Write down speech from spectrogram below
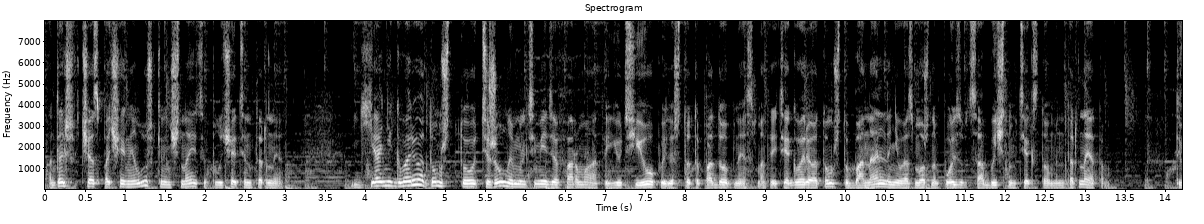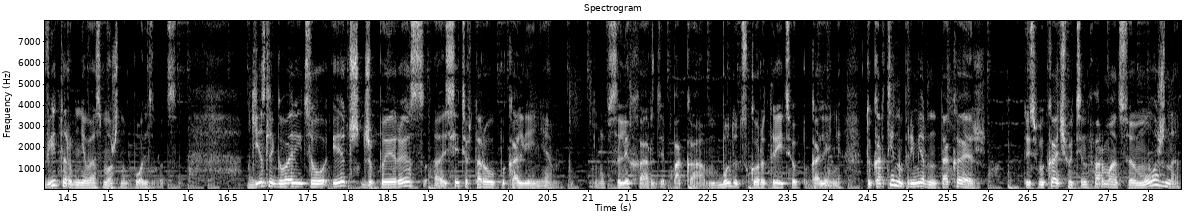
а дальше в час по чайной ложке начинаете получать интернет. Я не говорю о том, что тяжелые мультимедиа форматы, YouTube или что-то подобное смотреть. Я говорю о том, что банально невозможно пользоваться обычным текстовым интернетом. Твиттером невозможно пользоваться. Если говорить о Edge, GPRS, э, сети второго поколения в Салихарде пока, будут скоро третьего поколения, то картина примерно такая же. То есть выкачивать информацию можно,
